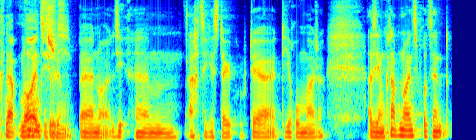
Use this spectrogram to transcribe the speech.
knapp 90. 90 äh, 90, ähm, 80 ist der, der die Rohmarge. Also sie haben knapp 90 Prozent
